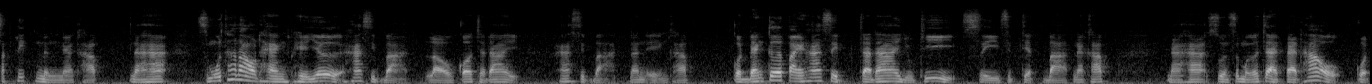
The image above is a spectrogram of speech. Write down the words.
สักนิดหนึ่งนะครับนะฮะสมมุติถ้าเราแทงเพลเยอร์50 บาท เราก็จะได้ 50 บาทนั่นเองครับ กดแบงเกอร์ไป 50 จะได้อยู่ที่ 47 บาทนะครับนะฮะส่วนเสมอจ่าย 8 เท่ากด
